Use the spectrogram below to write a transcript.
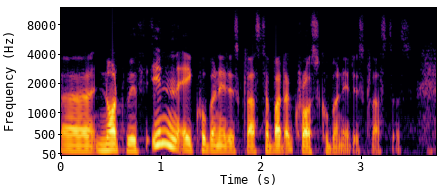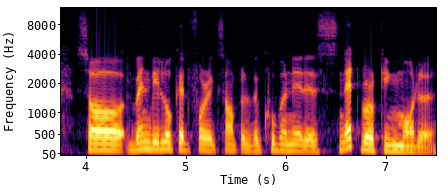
uh, not within a Kubernetes cluster, but across Kubernetes clusters. So when we look at, for example, the Kubernetes networking model,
